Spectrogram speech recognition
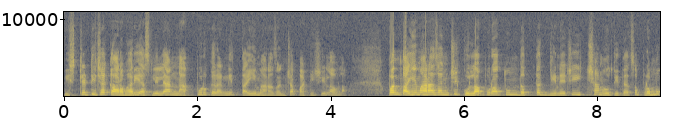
इस्टेटीच्या कारभारी असलेल्या नागपूरकरांनी ताई महाराजांच्या पाठीशी लावला. पण ताई महाराजांची कोल्हापुरातून दत्तक घेण्याची इच्छा नव्हती. त्याचं प्रमुख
